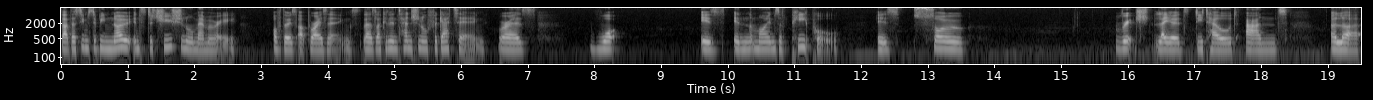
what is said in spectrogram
that there seems to be no institutional memory of those uprisings. There's like an intentional forgetting, whereas what is in the minds of people is so rich, layered, detailed, and alert.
